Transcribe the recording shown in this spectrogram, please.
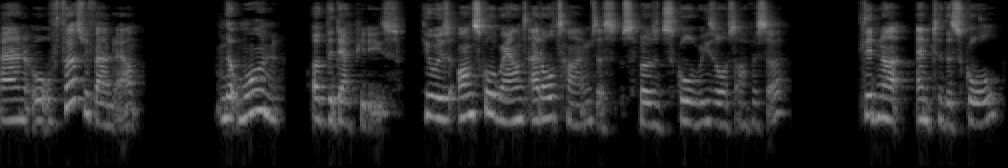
and well, first we found out that one of the deputies, who was on school grounds at all times, a supposed school resource officer, did not enter the school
